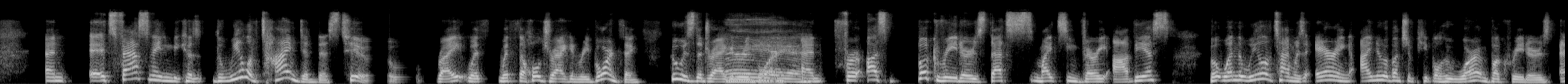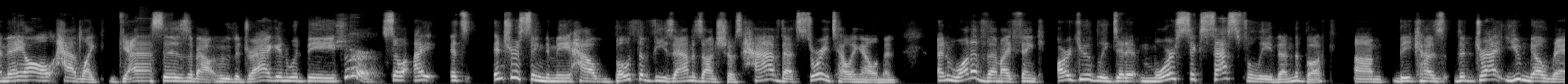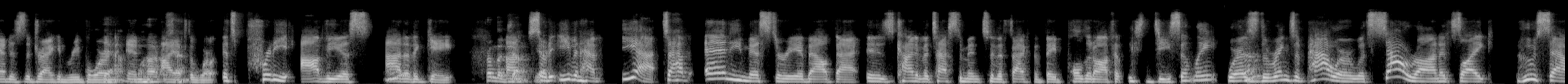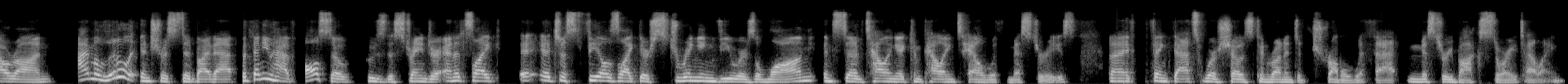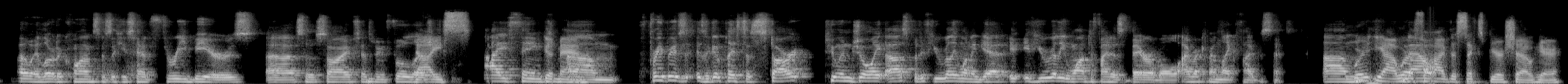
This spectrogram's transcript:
And it's fascinating because the Wheel of Time did this too, right? With with the whole Dragon Reborn thing. Who is the Dragon Oh, yeah, Reborn? yeah. And for us book readers, that's might seem very obvious. But when the Wheel of Time was airing, I knew a bunch of people who weren't book readers, and they all had like guesses about who the dragon would be. Sure. So I it's interesting to me how both of these Amazon shows have that storytelling element. And one of them, I think, arguably did it more successfully than the book, um, because the dra- you know Rand is the Dragon Reborn Yeah, in 100%. Eye of the World. It's pretty obvious out of the gate. From the Um, so yeah. to even have, yeah, to have any mystery about that is kind of a testament to the fact that they pulled it off at least decently. Whereas Huh? the Rings of Power with Sauron, it's like, who's Sauron? I'm a little interested by that, but then you have also who's the stranger, and it's like it, it just feels like they're stringing viewers along instead of telling a compelling tale with mysteries. And I think that's where shows can run into trouble with that mystery box storytelling. By the way, Lord Aquan says that he's had three beers. Uh, so sorry if that's been foolish. Nice. I think Good man. Um, three beers is a good place to start to enjoy us. But if you really want to get, if if you really want to find us bearable, I recommend like five to six. Um, We're yeah, we're Now- a five to six beer show here.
